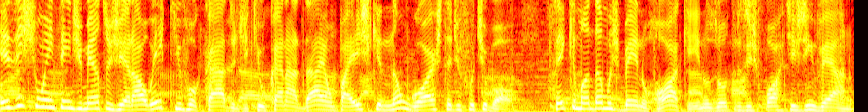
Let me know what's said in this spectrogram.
Existe um entendimento geral equivocado de que o Canadá é um país que não gosta de futebol. Sei que mandamos bem no hockey e nos outros esportes de inverno,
